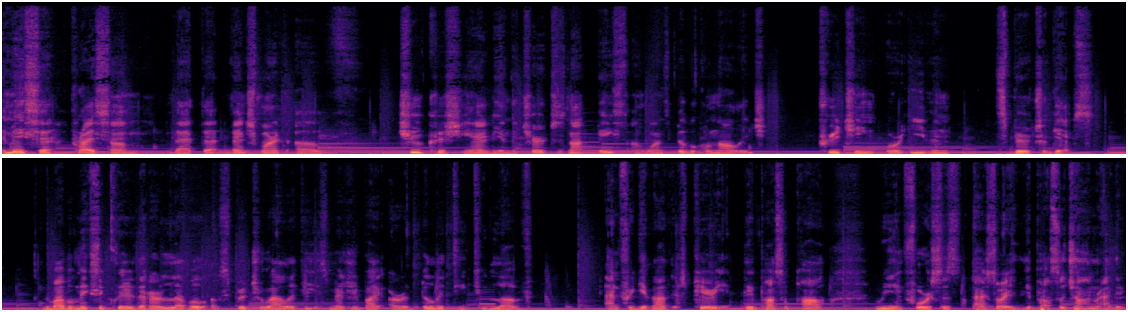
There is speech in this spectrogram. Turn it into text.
It may surprise some that the benchmark of true Christianity in the church is not based on one's biblical knowledge, preaching, or even spiritual gifts. The Bible makes it clear that our level of spirituality is measured by our ability to love and forgive others, period. The Apostle Paul reinforces, uh, sorry, the Apostle John rather,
